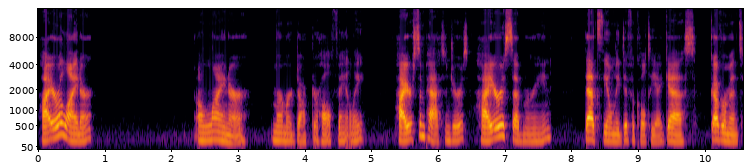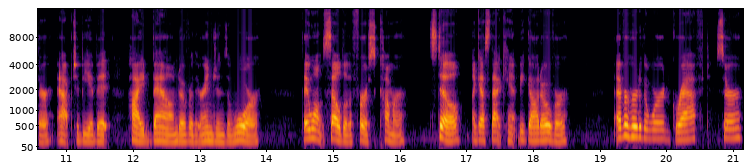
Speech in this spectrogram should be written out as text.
Hire a liner. A liner, murmured Dr. Hall faintly. Hire some passengers. Hire a submarine. That's the only difficulty, I guess. Governments are apt to be a bit hide-bound over their engines of war. They won't sell to the first comer, Still, I guess that can't be got over. Ever heard of the word graft, sir?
